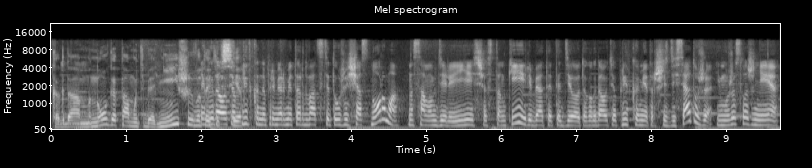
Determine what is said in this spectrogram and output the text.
когда много там у тебя ниши вот и эти когда у все. тебя плитка, например, метр двадцать, это уже сейчас норма на самом деле, и есть сейчас станки, и ребята это делают, а когда у тебя плитка метр шестьдесят уже, им уже сложнее.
